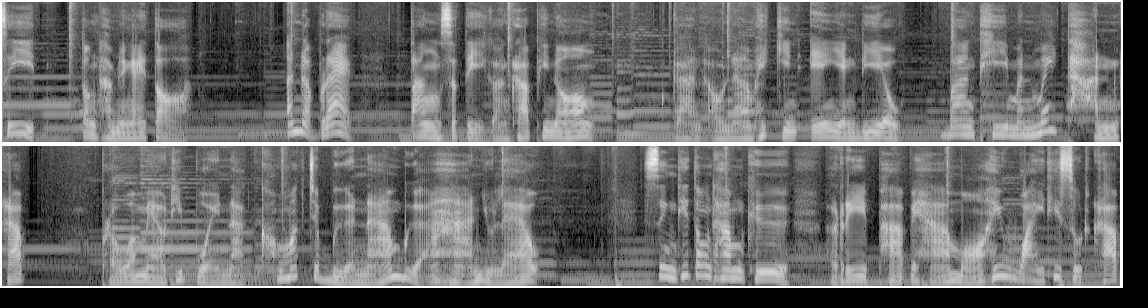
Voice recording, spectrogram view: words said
ซีดต้องทำยังไงต่อ อันดับแรกตั้งสติก่อนครับพี่น้อง การเอาน้ำให้กินเองอย่างเดียว บางทีมันไม่ทันครับ เพราะว่าแมวที่ป่วยหนักเขามักจะเบื่อน้ำเบื่ออาหารอยู่แล้ว สิ่งที่ต้องทำคือ รีบพาไปหาหมอให้ไวที่สุดครับ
